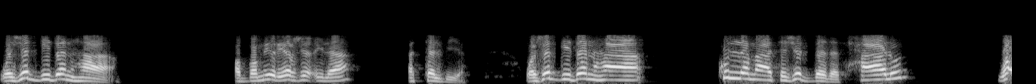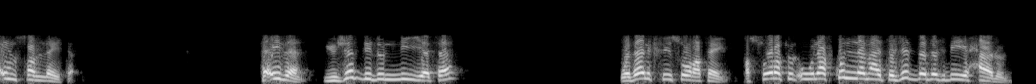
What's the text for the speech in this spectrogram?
وجددنها الضمير يرجع إلى التلبية. وجددنها كلما تجددت حال وإن صليت. فإذا يجدد النية وذلك في صورتين. الصورة الأولى كلما تجددت به حال.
